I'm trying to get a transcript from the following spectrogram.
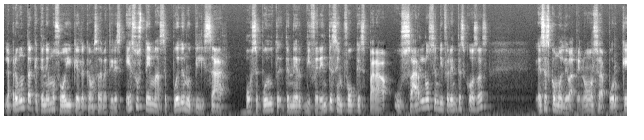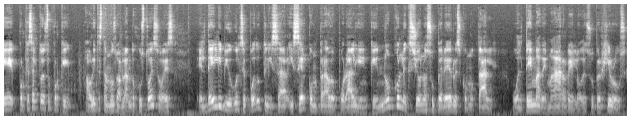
la pregunta que tenemos hoy, que es la que vamos a debatir, es, ¿esos temas se pueden utilizar o se puede tener diferentes enfoques para usarlos en diferentes cosas? Ese es como el debate, ¿no? O sea, ¿por qué, ¿por qué sale todo esto? Porque ahorita estamos hablando justo eso, es... El Daily Bugle se puede utilizar y ser comprado por alguien que no colecciona superhéroes como tal, o el tema de Marvel o de Superheroes,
